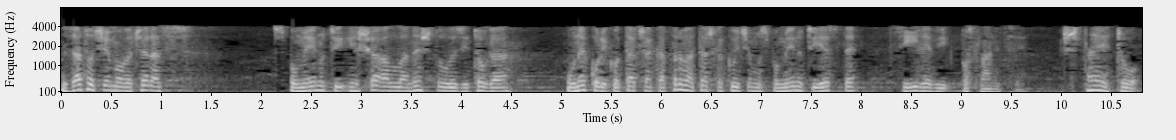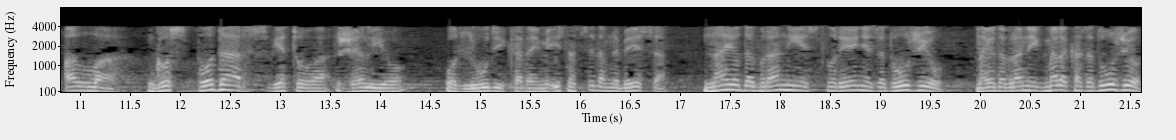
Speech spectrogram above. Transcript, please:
Zato ćemo večeras spomenuti inša Allah nešto u vezi toga u nekoliko tačaka. Prva tačka koju ćemo spomenuti jeste ciljevi poslanice. Šta je to Allah, gospodar svjetova, želio od ljudi kada im je iznad sedam nebesa najodabranije stvorenje zadužio najodabranijeg meleka zadužio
